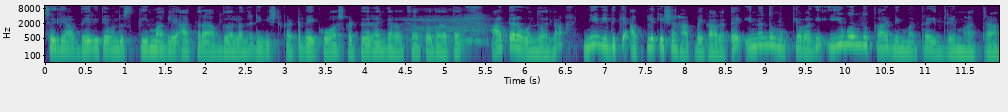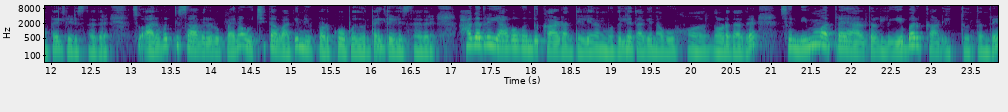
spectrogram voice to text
ಸೊ ಇಲ್ಲಿ ಯಾವುದೇ ರೀತಿಯ ಒಂದು ಸ್ಕೀಮ್ ಆಗಲಿ, ಆ ಥರ ಯಾವುದು ಅಲ್ಲ ಅಂದರೆ ನೀವು ಇಷ್ಟು ಕಟ್ಟಬೇಕು ಅಷ್ಟು ಕಟ್ಟಿದ್ರೆ ನನಗೆ ಅರವತ್ತು ಸಾವಿರ ರೂಪಾಯಿ ಬರುತ್ತೆ, ಆ ಥರ ಒಂದು ಅಲ್ಲ. ನೀವು ಇದಕ್ಕೆ ಅಪ್ಲಿಕೇಶನ್ ಹಾಕಬೇಕಾಗತ್ತೆ. ಇನ್ನೊಂದು ಮುಖ್ಯವಾಗಿ ಈ ಒಂದು ಕಾರ್ಡ್ ನಿಮ್ಮ ಹತ್ರ ಇದ್ದರೆ ಮಾತ್ರ ಅಂತ ಹೇಳಿ ತಿಳಿಸ್ತಾ ಇದ್ದಾರೆ. ಸೊ ಅರವತ್ತು ಸಾವಿರ ರೂಪಾಯಿನ ಉಚಿತವಾಗಿ ನೀವು ಪಡ್ಕೋಬೋದು ಅಂತ ಹೇಳಿ ತಿಳಿಸ್ತಾ ಇದ್ದಾರೆ. ಹಾಗಾದರೆ ಯಾವ ಒಂದು ಕಾರ್ಡ್ ಅಂತೇಳಿ ನಾನು ಮೊದಲನೇದಾಗಿ ನಾವು ನೋಡೋದಾದರೆ ಸೊ ನಿಮ್ಮ ಹತ್ರ ಯಾರ ಹತ್ರ ಲೇಬರ್ ಕಾರ್ಡ್ ಇತ್ತು ಅಂತಂದರೆ,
